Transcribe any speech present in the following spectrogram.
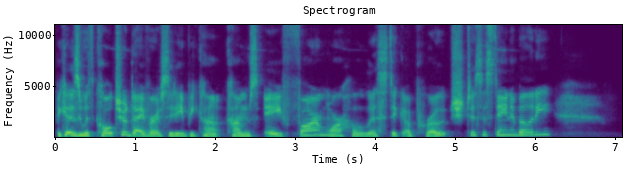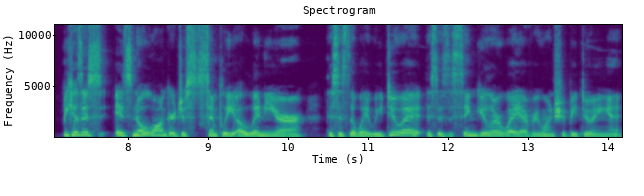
Because with cultural diversity become, comes a far more holistic approach to sustainability. Because it's it's no longer just simply a linear this is the way we do it this is a singular way everyone should be doing it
